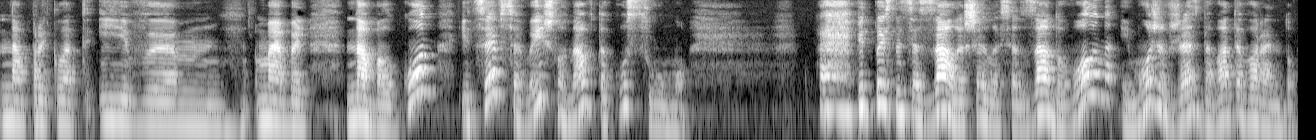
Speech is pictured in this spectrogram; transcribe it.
наприклад, і в мебель на балкон. І це все вийшло нам в таку суму. Підписниця залишилася задоволена і може вже здавати в оренду.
